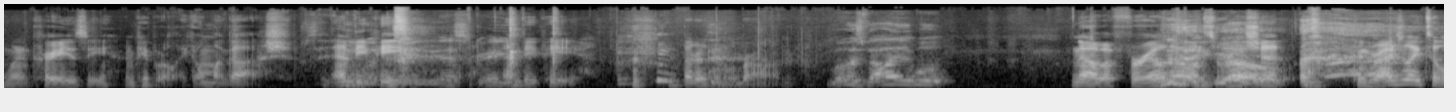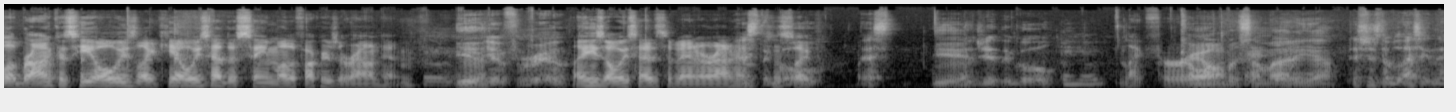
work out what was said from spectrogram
went crazy, and people are like, "Oh my gosh, MVP. That's great. MVP, better than LeBron." Most valuable. No, but for real though, on some real Yo. shit. Congratulate to LeBron because he always like he always had the same motherfuckers around him. Yeah, Yeah, for real. Like he's always had Savannah around him. That's the It's goal. like That's yeah. legit the goal. Mm-hmm. like for real. Come real. up with somebody. Yeah. It's just a blessing, though.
